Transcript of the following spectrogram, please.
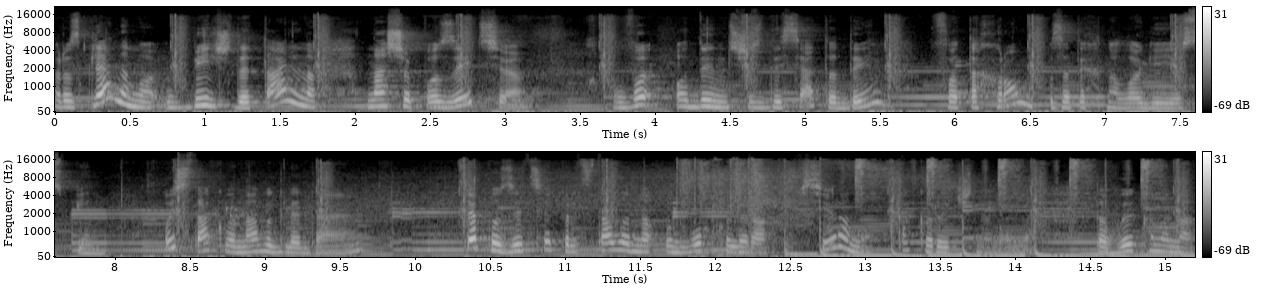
Розглянемо більш детально нашу позицію в 1.61 фотохром за технологією SPIN. Ось так вона виглядає. Ця позиція представлена у двох кольорах сірому та коричневому та виконана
